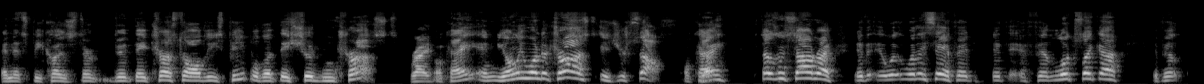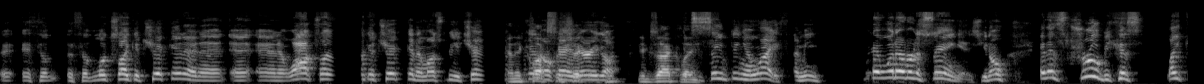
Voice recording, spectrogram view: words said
And it's because they're they trust all these people that they shouldn't trust. Right. Okay? And the only one to trust is yourself. Okay? Yep. it doesn't sound right if it, what they say if it if, if it looks like a if it if it if it looks like a chicken and it and it walks like a chicken it must be a chicken. And it okay there you go. Exactly. It's the same thing in life. I mean whatever the saying is you know? And it's true because like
